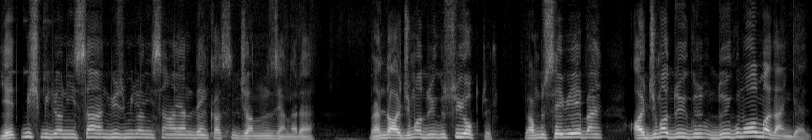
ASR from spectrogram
70 milyon insan, 100 milyon insan ayağını denk atsın canınız yanar ha. Bende acıma duygusu yoktur. Ben bu seviyeye ben acıma duygu, duygum olmadan geldim.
